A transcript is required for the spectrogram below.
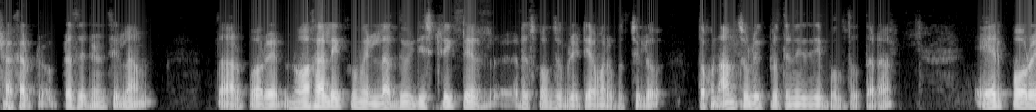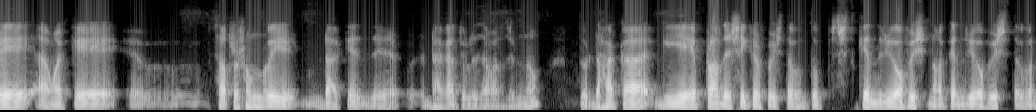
শাখার প্রেসিডেন্ট ছিলাম। তারপরে নোয়াখালী, কুমিল্লা দুই ডিস্ট্রিক্টের রেসপন্সিবিলিটি আমার উপর ছিল। তখন আঞ্চলিক প্রতিনিধি বলতো তারা। এরপরে আমাকে ছাত্রসংঘই ডাকে যে ঢাকা চলে যাওয়ার জন্য। তো ঢাকা গিয়ে প্রাদেশিক অফিস তখন তো কেন্দ্রীয় অফিস নয়, কেন্দ্রীয় অফিস তখন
